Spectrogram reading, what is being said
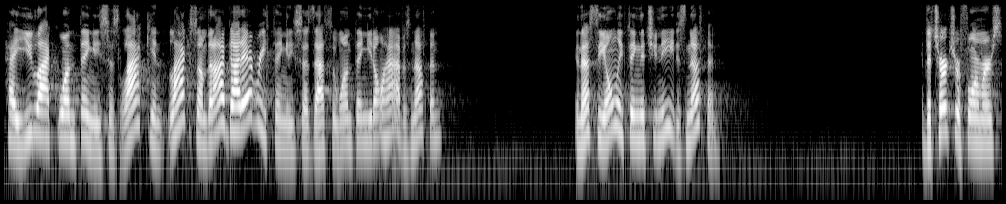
Hey, you lack one thing. And he says, lack, in, lack something. I've got everything. And he says, That's the one thing you don't have is nothing. And that's the only thing that you need is nothing. The church reformers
